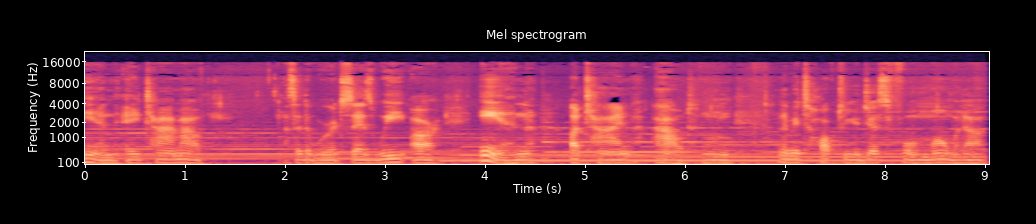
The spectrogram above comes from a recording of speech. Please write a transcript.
in a Timeout. I said the word says, We are in a time out. Mm. Let me talk to you just for a moment. Our,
